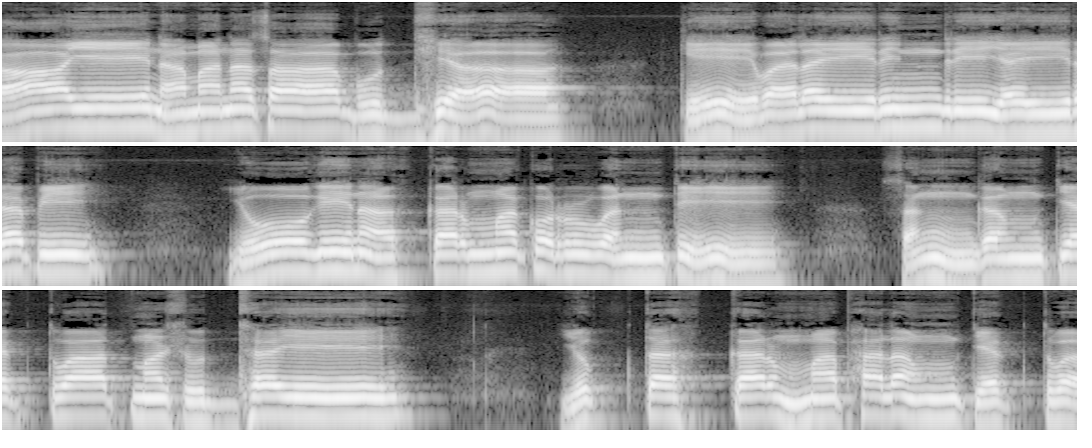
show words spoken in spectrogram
कायेन मनसा बुद्ध्या केवलैरिन्द्रियैरपि योगिनः कर्म कुर्वन्ति। सङ्गं त्यक्त्वात्मशुद्धये। युक्तः कर्मफलं त्यक्त्वा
